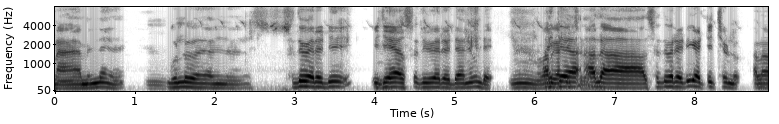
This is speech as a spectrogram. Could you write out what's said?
మా ఉమ్. గుండు సుధివారెడ్డి విజయ సుధివారెడ్డి అని ఉండే. అయితే? అలా సుధివారెడ్డి కట్టించిండు. అలా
